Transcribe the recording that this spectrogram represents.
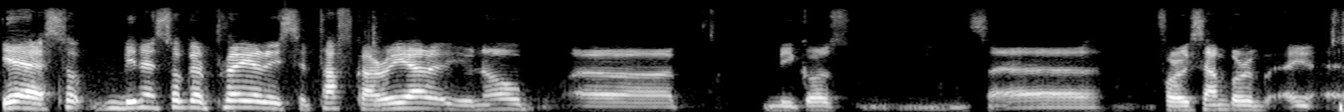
Yeah, so being a soccer player is a tough career, you know, uh, because, uh, for example, uh,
